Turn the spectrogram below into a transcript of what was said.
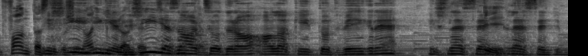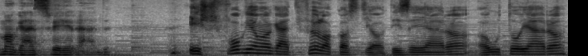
fantasztikus. És így, igen, és így az arcodra alakítod végre, és lesz egy, lesz egy magánszférád. és fogja magát, fölakasztja a tizéjára, autójára,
